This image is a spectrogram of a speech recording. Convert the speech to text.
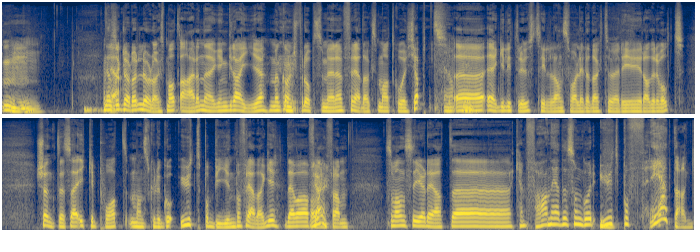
Mm. Men så klart at Lørdagsmat er en egen greie, men kanskje for å oppsummere, fredagsmat går kjapt. Ja. Eh, Egil Lytterhus, tidligere ansvarlig redaktør i Radio Revolt, skjønte seg ikke på at man skulle gå ut på byen på fredager. Det var fjernt fram. Så han sier det at eh, Hvem faen er det som går ut på fredag?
